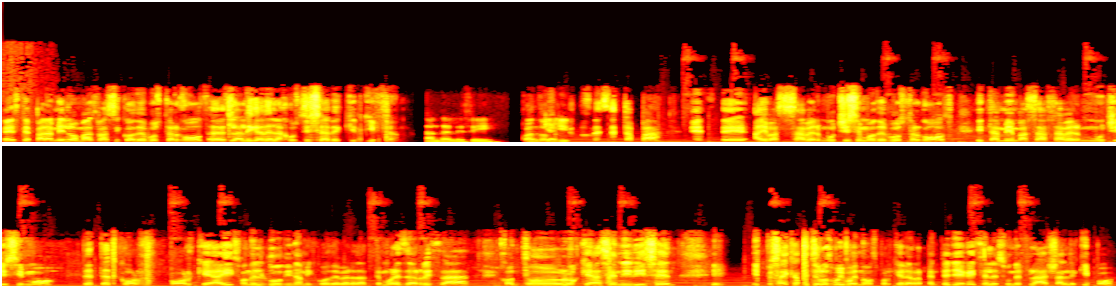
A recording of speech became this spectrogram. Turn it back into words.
Este, para mí lo más básico de Booster Gold es la Liga de la Justicia de Kid Giffen. Ándale, sí. Cuando Porque ahí- de esa etapa, este, ahí vas a saber muchísimo de Booster Gold y también vas a saber muchísimo de Ted Kord, porque ahí son el dúo dinámico, de verdad. Te mueres de risa con todo lo que hacen y dicen. Y, y pues hay capítulos muy buenos, porque de repente llega y se les une Flash al equipo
